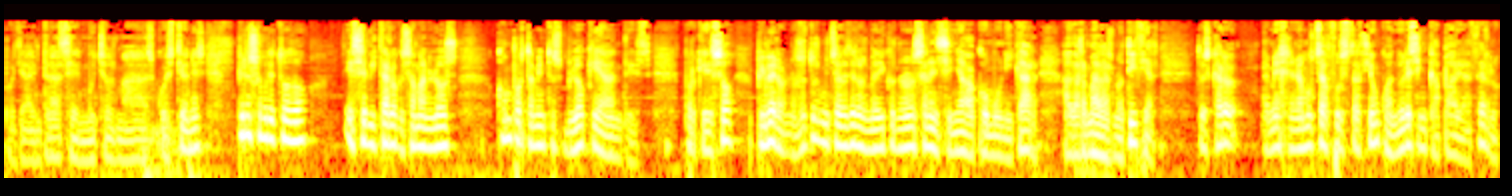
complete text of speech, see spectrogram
pues ya entras en muchas más cuestiones, pero sobre todo, es evitar lo que se llaman los comportamientos bloqueantes. Porque eso, primero, nosotros muchas veces los médicos no nos han enseñado a comunicar, a dar malas noticias. Entonces, claro, también genera mucha frustración cuando eres incapaz de hacerlo.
